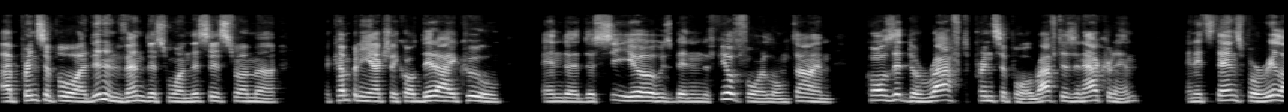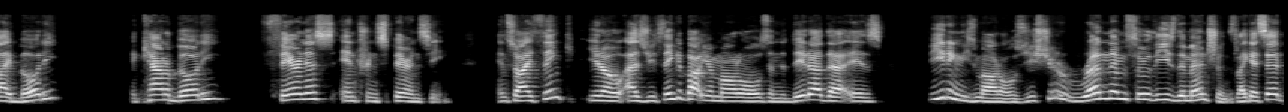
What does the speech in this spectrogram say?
uh, principle. I didn't invent this one. This is from a, a company actually called Dataiku, and the, the CEO, who's been in the field for a long time, calls it the RAFT principle. RAFT is an acronym, and it stands for reliability, accountability, fairness, and transparency. And so I think, you know, as you think about your models and the data that is feeding these models, you should run them through these dimensions. Like I said,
